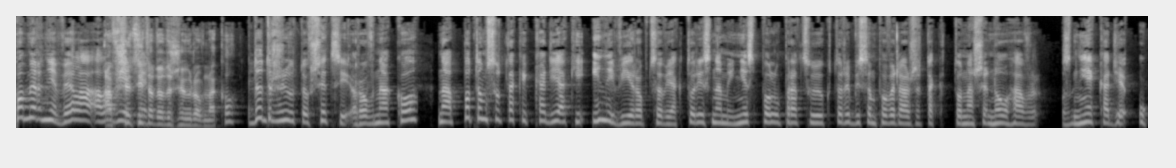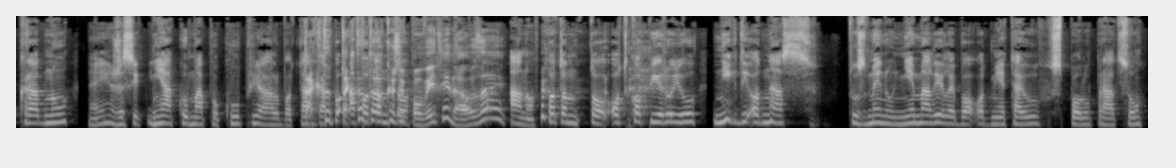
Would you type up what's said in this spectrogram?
pomerne veľa, ale A všetci viete, to dodržujú rovnako? Dodržujú to všetci rovnako. No a potom sú také kadejakí iní výrobcovia, ktorí s nami nespolupracujú, ktorí by som povedal, že tak to naše know-how niekade ukradnú, hej, že si nejakú mapu kúpia alebo tak. Tak to, po- tak to, potom akože poviete naozaj? Áno, potom to odkopírujú. Nikdy od nás tú zmenu nemali, lebo odmietajú spoluprácu.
